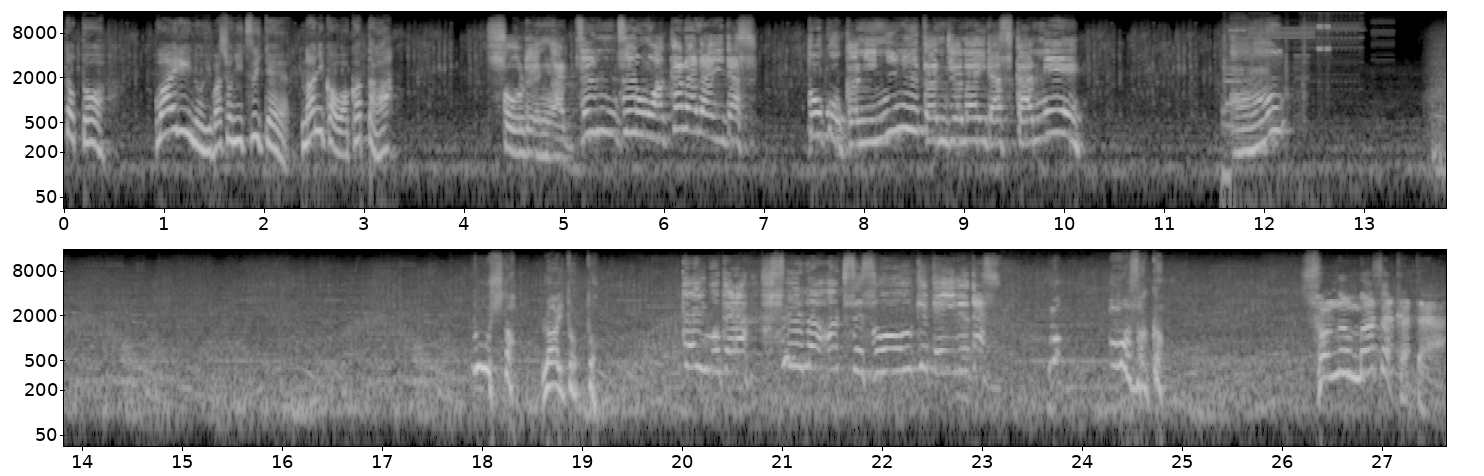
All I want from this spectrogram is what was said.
イトとワイリーの居場所について何か分かった？それが全然わからないです。どこかに逃げたんじゃないですかね。うん？どうした？ライトット外部から不正なアクセスを受けているです。ままさか。そのまさかだ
